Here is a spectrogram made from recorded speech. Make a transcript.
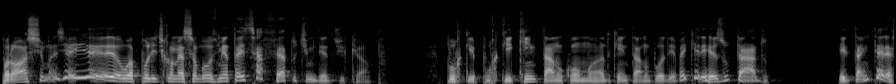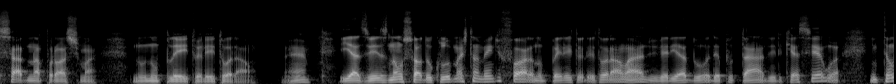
próximas, e aí a política começa a movimentar isso afeta o time dentro de campo. Por quê? Porque quem está no comando, quem está no poder, vai querer resultado. Ele está interessado na próxima, no, no pleito eleitoral. Né? E às vezes não só do clube, mas também de fora, no pleito eleitoral lá, de vereador, deputado, ele quer ser. Então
